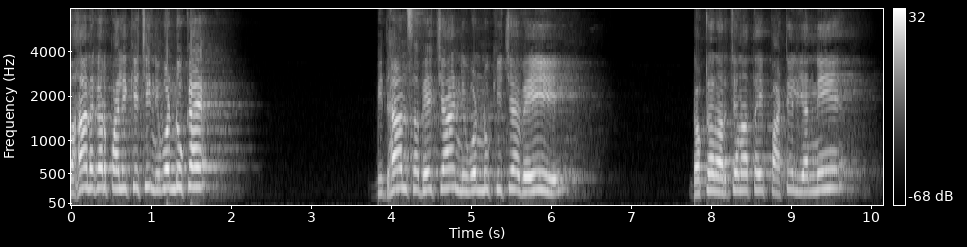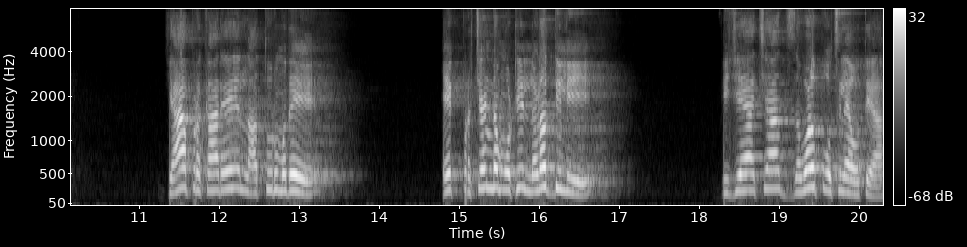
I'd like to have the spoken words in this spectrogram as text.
महानगरपालिकेची निवडणूक आहे. विधानसभेच्या निवडणुकीच्या वेळी डॉक्टर अर्चनाताई पाटील यांनी ज्या प्रकारे लातूरमध्ये एक प्रचंड मोठी लढत दिली. विजयाच्या जवळ पोचल्या होत्या.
